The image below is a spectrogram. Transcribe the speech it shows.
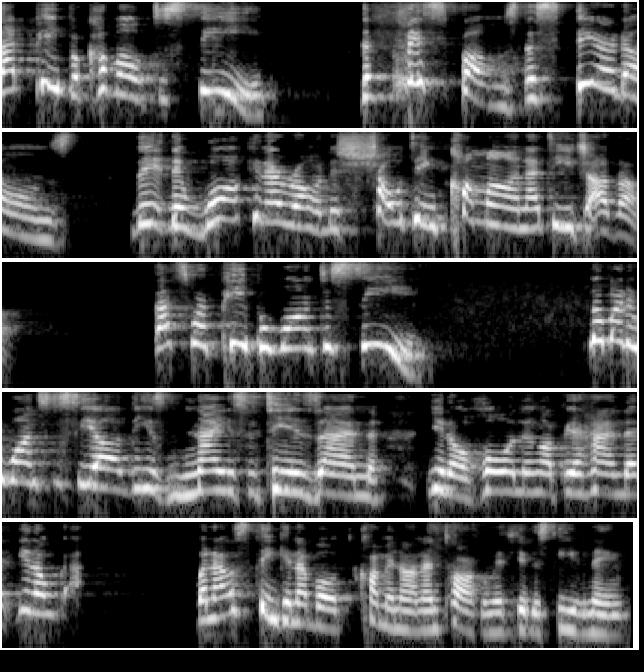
that people come out to see. The fist bumps, the stare downs, the, the walking around, the shouting, come on at each other. That's what people want to see. Nobody wants to see all these niceties and, you know, holding up your hand. And, you know, when I was thinking about coming on and talking with you this evening,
